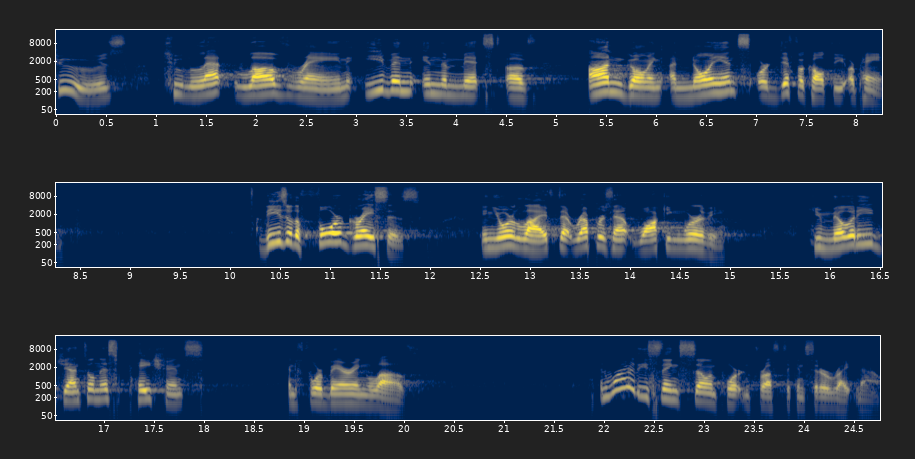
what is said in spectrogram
choose to let love reign even in the midst of ongoing annoyance or difficulty or pain. These are the four graces in your life that represent walking worthy humility, gentleness, patience, and forbearing love. And why are these things so important for us to consider right now?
